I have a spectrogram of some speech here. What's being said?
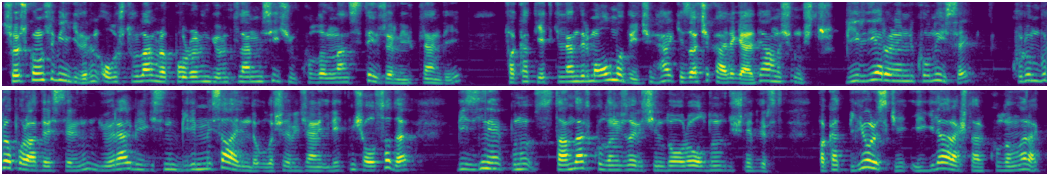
Söz konusu bilgilerin oluşturulan raporların görüntülenmesi için kullanılan site üzerine yüklendiği fakat yetkilendirme olmadığı için herkese açık hale geldiği anlaşılmıştır. Bir diğer önemli konu ise kurum bu rapor adreslerinin URL bilgisinin bilinmesi halinde ulaşabileceğini iletmiş olsa da biz yine bunu standart kullanıcılar için doğru olduğunu düşünebiliriz. Fakat biliyoruz ki ilgili araçlar kullanılarak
